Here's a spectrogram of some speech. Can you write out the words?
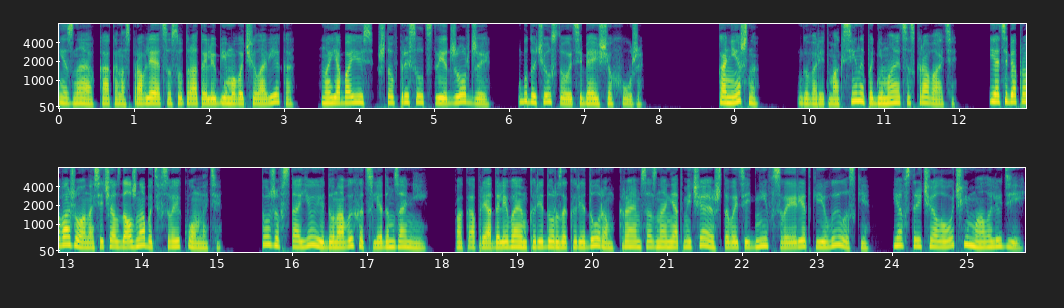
Не знаю, как она справляется с утратой любимого человека, но я боюсь, что в присутствии Джорджии буду чувствовать себя еще хуже. «Конечно», — говорит Максин и поднимается с кровати. «Я тебя провожу, она сейчас должна быть в своей комнате». Тоже встаю и иду на выход следом за ней. Пока преодолеваем коридор за коридором, краем сознания отмечаю, что в эти дни в свои редкие вылазки я встречала очень мало людей,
